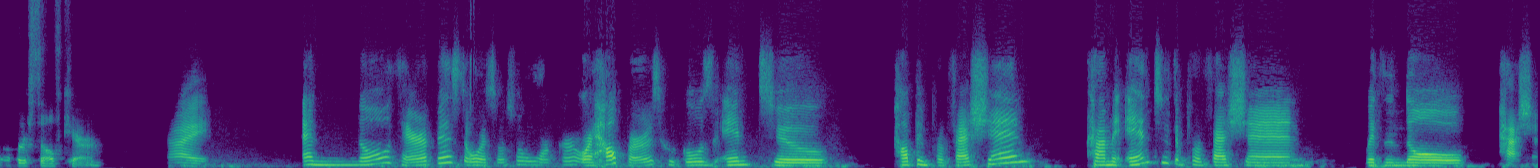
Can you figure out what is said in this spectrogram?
proper self-care Right. And no therapist or social worker or helpers who goes into helping profession come into the profession with no passion.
